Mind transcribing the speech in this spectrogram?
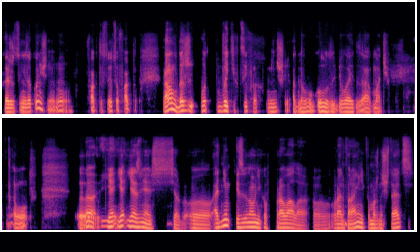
кажется незаконченной, но факт остается фактом. Роналду даже вот в этих цифрах меньше одного гола забивает за матч. Вот. А, э, я, я, я извиняюсь, Сергу. Э, одним из виновников провала э, Ральфа Рангника можно считать,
